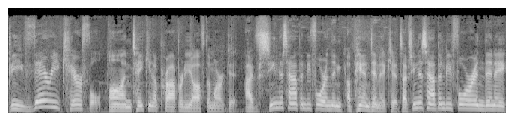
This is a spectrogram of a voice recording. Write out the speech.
be very careful on taking a property off the market. I've seen this happen before, and then a pandemic hits. I've seen this happen before, and then a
